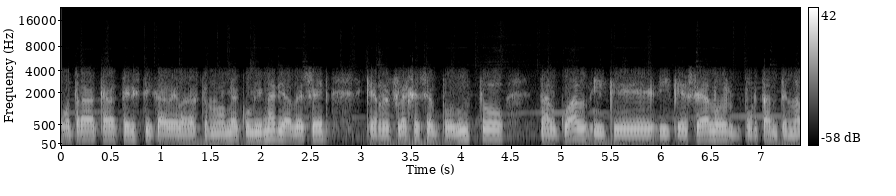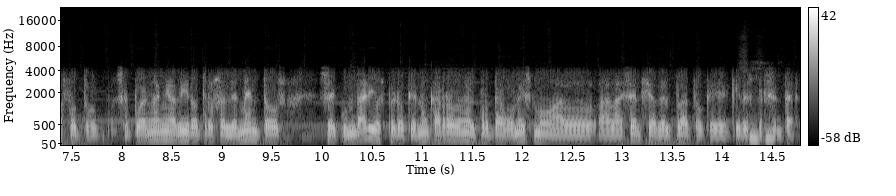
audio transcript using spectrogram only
otra característica de la gastronomía culinaria de ser que reflejes el producto tal cual y que, y que sea lo importante en la foto. Se pueden añadir otros elementos secundarios, pero que nunca roben el protagonismo a la esencia del plato que quieres presentar.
